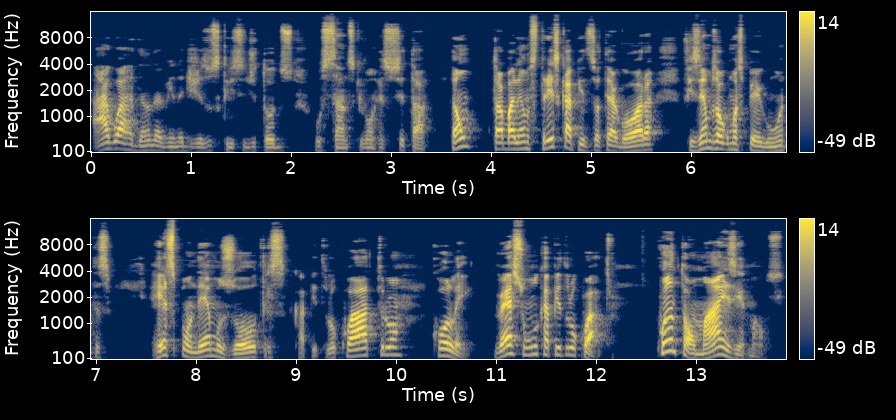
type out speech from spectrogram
aguardando a vinda de Jesus Cristo e de todos os santos que vão ressuscitar. Então, trabalhamos três capítulos até agora, fizemos algumas perguntas, respondemos outras. Capítulo 4, colei. Verso 1 do capítulo 4. Quanto ao mais, irmãos,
